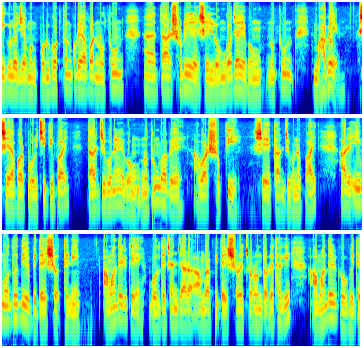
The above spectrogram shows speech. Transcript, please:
এইগুলো যেমন পরিবর্তন করে আবার নতুন তার শরীরে সেই লোম গজায় এবং নতুন ভাবে সে আবার পরিচিতি পায় তার জীবনে এবং নতুনভাবে আবার শক্তি সে তার জীবনে পায়। আর এই মধ্য দিয়ে পিতা ঈশ্বর তিনি আমাদেরকে বলতে চান, যারা আমরা পিতা ঈশ্বরের চরণ তলে থাকি, আমাদেরকেও পিতা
